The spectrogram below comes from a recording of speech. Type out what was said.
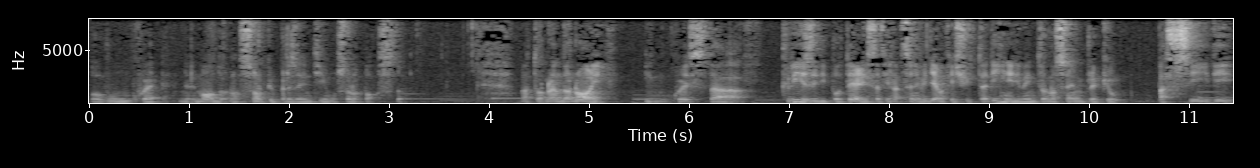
ovunque nel mondo, non sono più presenti in un solo posto. Ma tornando a noi, in questa crisi di potere di Stati-nazione vediamo che i cittadini diventano sempre più passivi,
